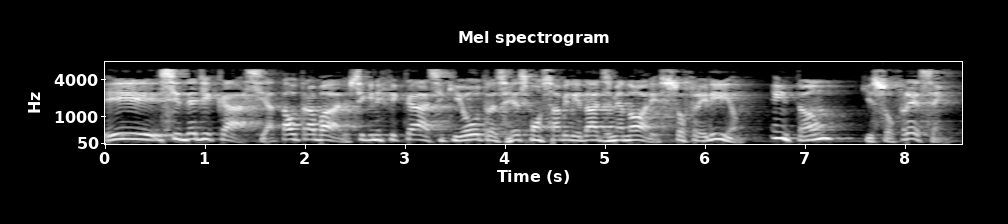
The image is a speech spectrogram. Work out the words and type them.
e se dedicasse a tal trabalho significasse que outras responsabilidades menores sofreriam, então que sofressem.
